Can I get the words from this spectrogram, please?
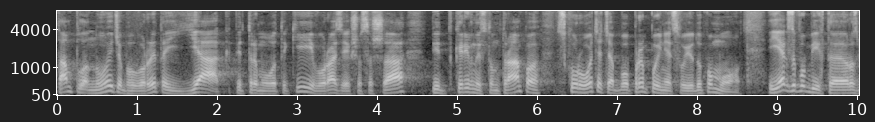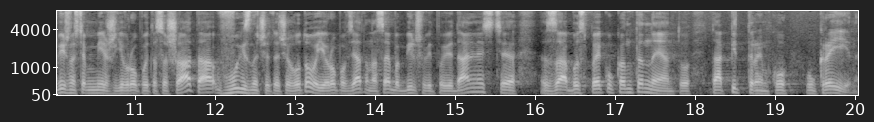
Там планують обговорити, як підтримувати Київ у разі, якщо США під керівництвом Трампа скоротять або припинять свою допомогу. І як запобігти розбіжностям між Європою та США та визначити, чи готова Європа взяти на себе більшу відповідальність е, за безпеку континенту та підтримку України.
